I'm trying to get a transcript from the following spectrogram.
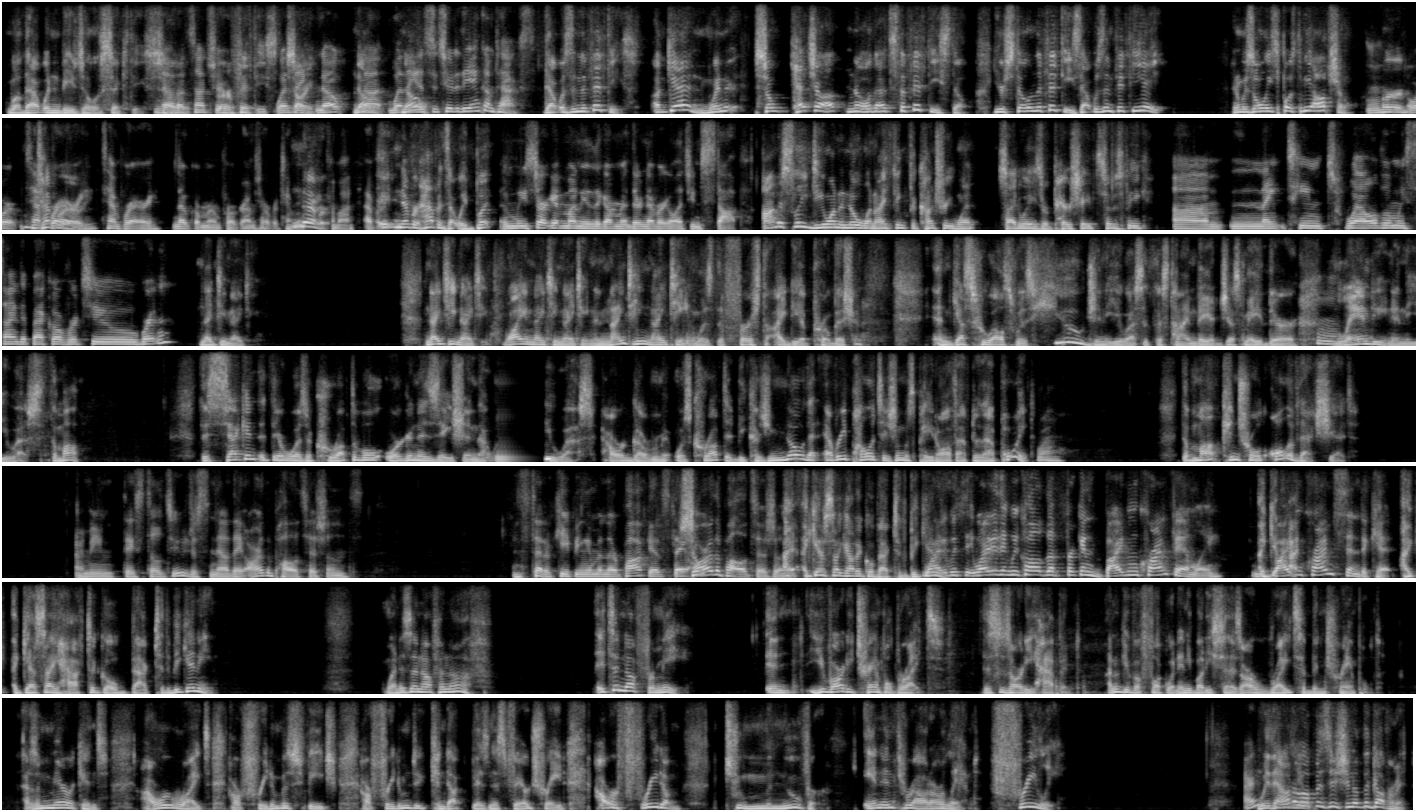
Well, that wouldn't be till the 60s. No, that's not true. Or 50s. When Sorry. they no, No, not when no. they instituted the income tax. that was in the 50s. Again, when so catch up. No, that's the 50s still. You're still in the 50s. That was in 58. And it was only supposed to be optional Mhm. or, or temporary, temporary. No government programs are ever temporary. Never. Come on, ever. It never happens that way. But and when you start getting money to the government, they're never going to let you stop. honestly, do you want to know when I think the country went sideways or pear shaped, so to speak? Um, 1912 when we signed it back over to Britain. 1919. 1919. Why in 1919? In 1919 was the first idea of prohibition. And guess who else was huge in the US at this time? They had just made their Hmm. landing in the US, the mob. The second that there was a corruptible organization that was US, our government was corrupted because you know that every politician was paid off after that point. Wow. The mob controlled all of that shit. I mean, they still do. Just now, they are the politicians. Instead of keeping them in their pockets, they So, are the politicians. I, I guess I got to go back to the beginning. why do we? Why do you think we call it the freaking Biden crime family? The I Biden I- crime syndicate. I, I guess I have to go back to the beginning. When is enough enough? It's enough for me. And you've already trampled rights. This has already happened. I don't give a fuck what anybody says. Our rights have been trampled. as Americans, our rights, our freedom of speech, our freedom to conduct business, fair trade, our freedom to maneuver in and throughout our land freely without you- opposition of the government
